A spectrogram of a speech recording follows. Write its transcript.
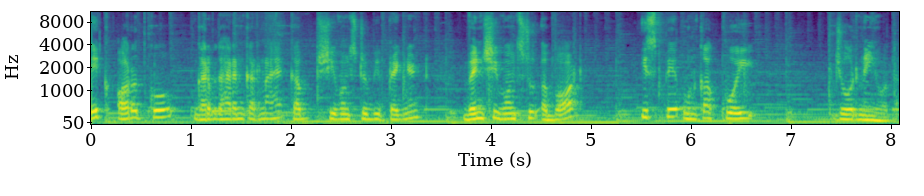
एक औरत को गर्भधारण करना है? कब she wants to be pregnant when she wants to abort इस पे उनका कोई ज़ोर नहीं होता।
